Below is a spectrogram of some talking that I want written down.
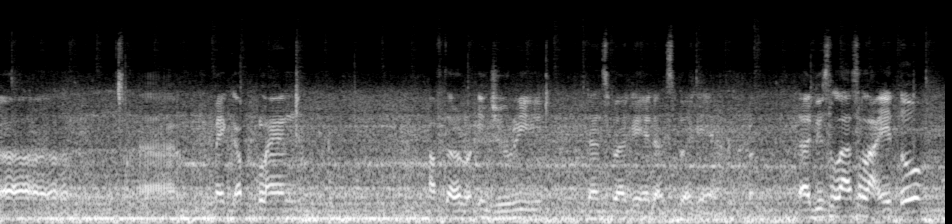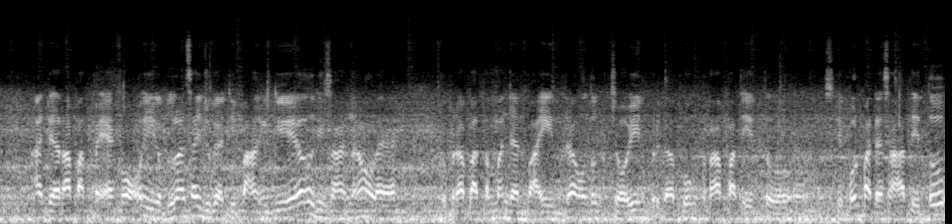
uh, uh, make a plan after injury dan sebagainya dan sebagainya. Nah, di sela-sela itu ada rapat PFOI kebetulan saya juga dipanggil di sana oleh beberapa teman dan Pak Indra untuk join bergabung rapat itu meskipun pada saat itu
